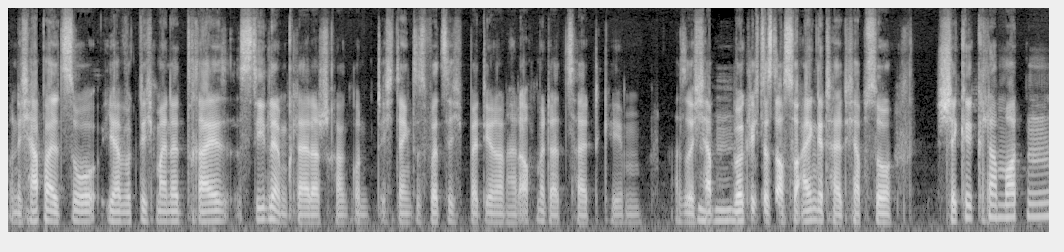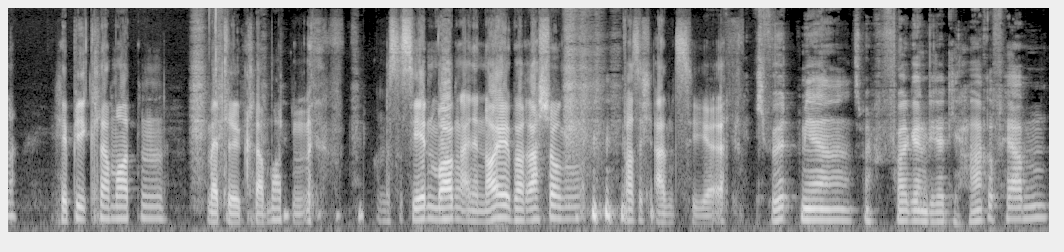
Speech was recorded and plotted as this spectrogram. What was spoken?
Und ich habe halt so, ja, wirklich meine drei Stile im Kleiderschrank. Und ich denke, das wird sich bei dir dann halt auch mit der Zeit geben. Also ich habe Mhm. wirklich das auch so eingeteilt. Ich habe so schicke Klamotten, Hippie-Klamotten, Metal-Klamotten. Und es ist jeden Morgen eine neue Überraschung, was ich anziehe. Ich würde mir zum Beispiel voll gern wieder die Haare färben.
